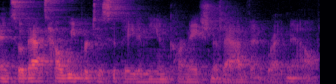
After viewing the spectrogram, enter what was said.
And so that's how we participate in the incarnation of Advent right now.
